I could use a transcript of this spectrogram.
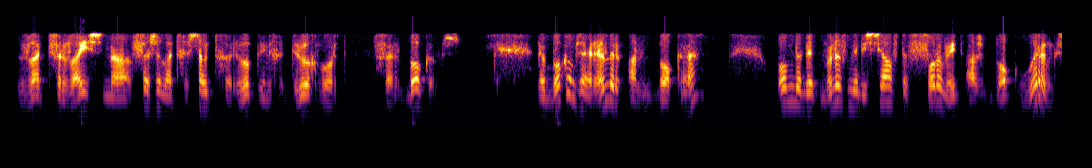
wat verwys na visse wat gesout, gerook en gedroog word vir bokkums. Nou bokkums herinner aan bokke omdat dit min of meer dieselfde vorm het as bokhorings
